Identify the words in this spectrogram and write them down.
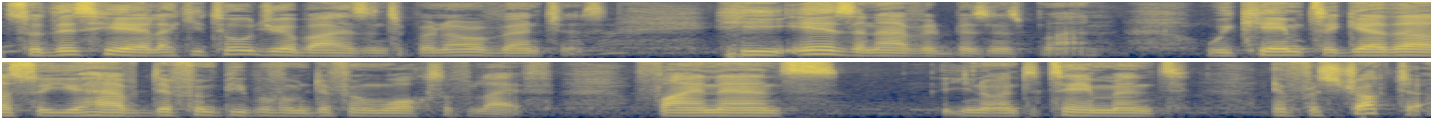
so this here, like he told you about his entrepreneurial ventures, he is an avid businessman. We came together, so you have different people from different walks of life, finance, you know, entertainment, infrastructure,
